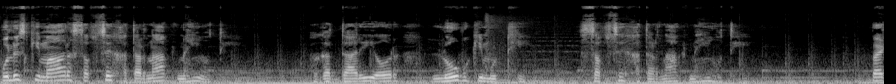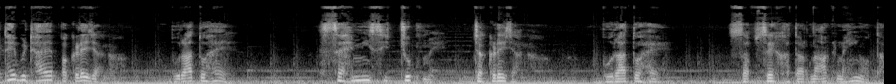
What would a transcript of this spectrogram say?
पुलिस की मार सबसे खतरनाक नहीं होती। गद्दारी और लोभ की मुट्ठी सबसे खतरनाक नहीं होती। बैठे बिठाए पकड़े जाना, बुरा तो है। सहमी सी चुप में जकड़े जाना, बुरा तो है। सबसे खतरनाक नहीं होता।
